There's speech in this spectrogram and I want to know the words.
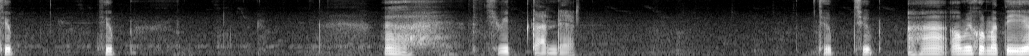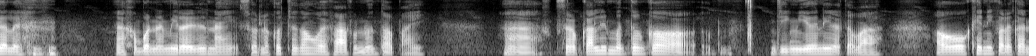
ชึบ ชึบอ่า ชีวิตการแดดชึบชึบอ่าฮะเออมีคนมาตีเยอะเลยอ่าข้างบนนั้นมีไรเดอร์ไนท์ส่วนเราก็จะต้องไวฟาฝั่งนู้นต่อไปอ่าสำหรับการเล่นเบื้องต้นก็จริงมีเยอะนี่แหละแต่ว่า เอาแค่นี้ก่อนแล้วกัน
